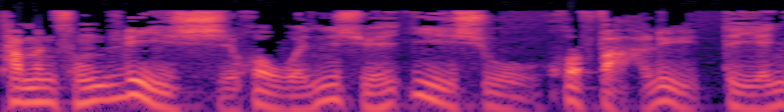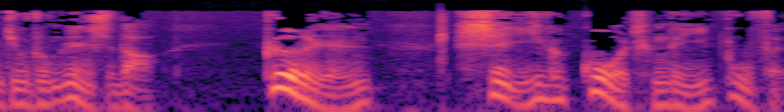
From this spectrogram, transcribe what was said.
他们从历史或文学、艺术或法律的研究中认识到，个人是一个过程的一部分。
